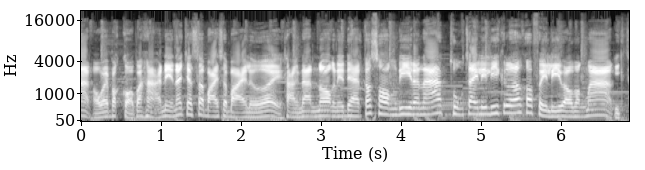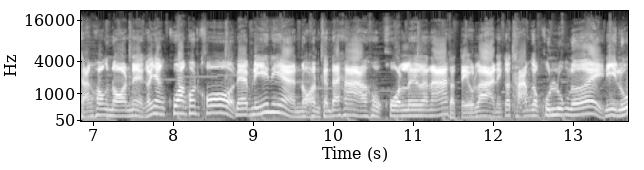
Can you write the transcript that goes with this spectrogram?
ากๆเอาไว้ประกอบอาหารเนี่ยน่าจะสบายๆเลย ทางด้านนอกเนี่ยแดดก็ส่องดีแล้วนะ ถูกใจลิลิแล้วก็เฟรีเอามากๆ อีกทั้งห้องนอนเนี่ยก็ยังกว้างโคตรแบบนี้เนี่ยนอนกันได้5้าหกคนเลยแล้วนะสเตลล่าเนี่ยก็ถามกับคุณลุงเลย นี่ลุง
